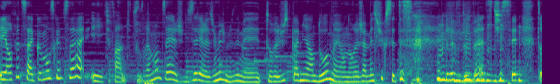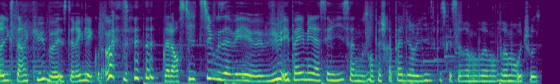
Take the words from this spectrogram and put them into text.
Et en fait, ça commence comme ça. Et enfin, vraiment, tu sais, je lisais les résumés, je me disais, mais t'aurais juste pas mis un dôme et on n'aurait jamais su que c'était ça, l'œuvre de base, tu sais. T'aurais dit que c'était un cube et c'était réglé, quoi. Alors, si, si vous avez euh, vu et pas aimé la série, ça ne vous empêchera pas de lire le livre parce que c'est vraiment, vraiment, vraiment autre chose.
